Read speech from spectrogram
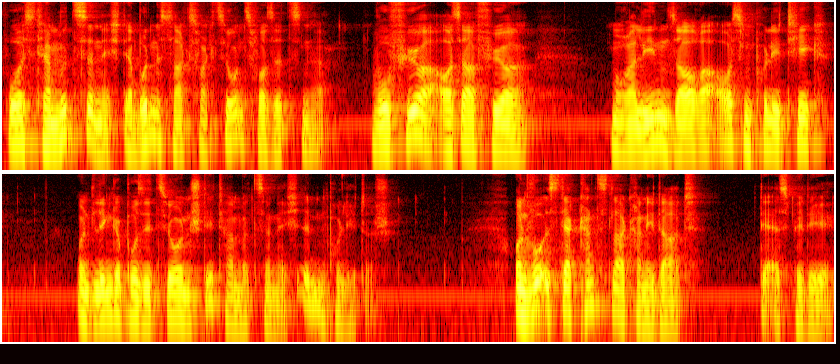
Wo ist Herr Mützenich, der Bundestagsfraktionsvorsitzende? Wofür, außer für moralinsaure Außenpolitik und linke Positionen steht Herr Mütze nicht, innenpolitisch. Und wo ist der Kanzlerkandidat der SPD?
